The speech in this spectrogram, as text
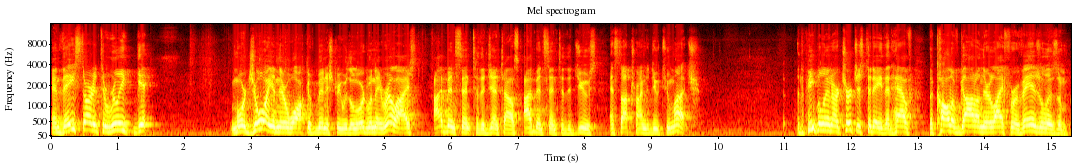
And they started to really get more joy in their walk of ministry with the Lord when they realized, I've been sent to the Gentiles, I've been sent to the Jews, and stop trying to do too much. The people in our churches today that have the call of God on their life for evangelism,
